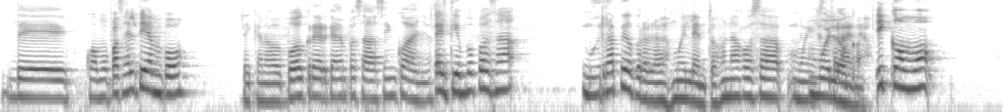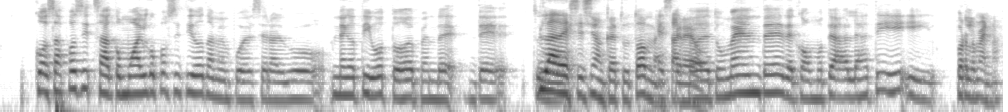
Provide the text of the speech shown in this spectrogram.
de cómo pasa el tiempo, de que no puedo creer que hayan pasado cinco años. El tiempo pasa muy rápido, pero a la vez muy lento. Es una cosa muy, muy extraña. loca. Y como cosas positivas, o sea, como algo positivo también puede ser algo negativo, todo depende de tu... La decisión que tú tomes, Exacto, creo. de tu mente, de cómo te hablas a ti y por lo menos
